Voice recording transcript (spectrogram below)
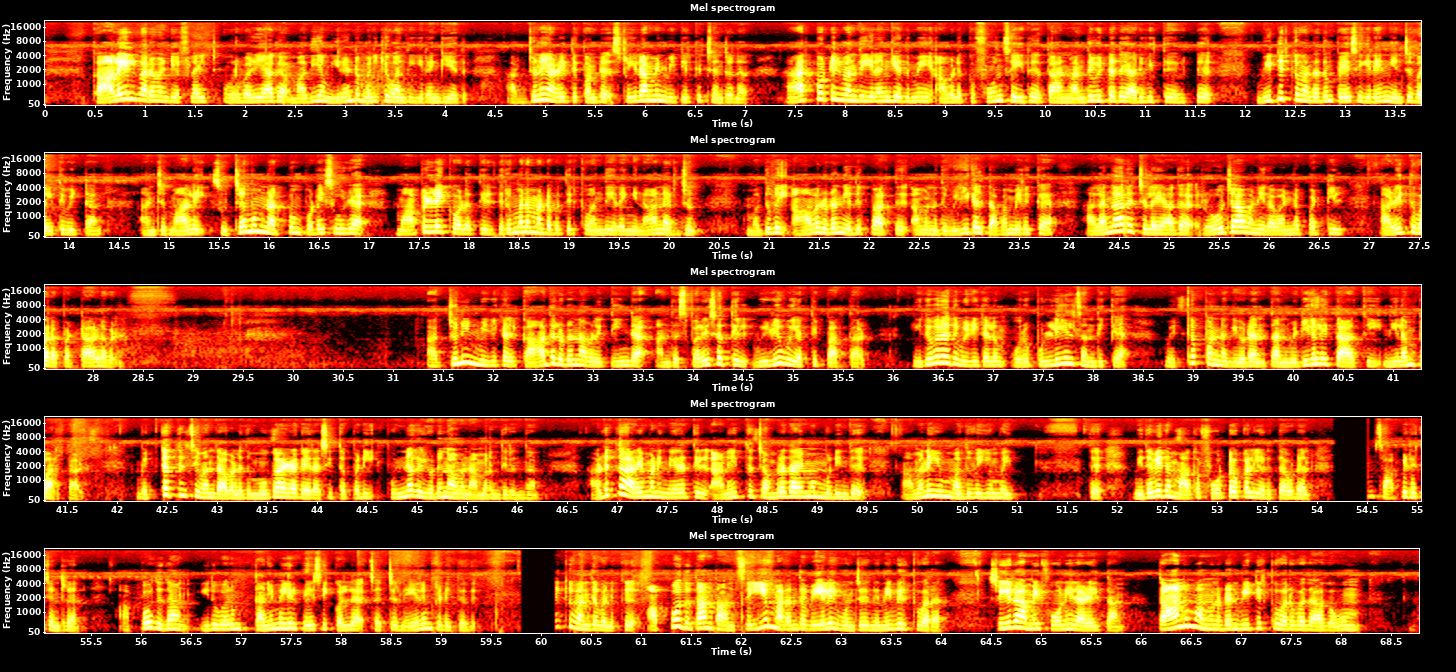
காலையில் வர வேண்டிய ஃப்ளைட் ஒரு வழியாக மதியம் இரண்டு மணிக்கு வந்து இறங்கியது. அர்ஜுனை அழைத்து கொண்டு ஸ்ரீராமின் வீட்டிற்கு சென்றனர். ஏர்போர்ட்டில் வந்து இறங்கியதுமே அவளுக்கு ஃபோன் செய்து தான் வந்துவிட்டதை அறிவித்து விட்டு வீட்டிற்கு வந்ததும் பேசுகிறேன் என்று வைத்து விட்டான். அன்று மாலை சுற்றமும் நட்பும் புடைசூழ மாப்பிள்ளை கோலத்தில் திருமண மண்டபத்திற்கு வந்து இறங்கினான் அர்ஜுன். மதுவை ஆவலுடன் எதிர்பார்த்து அவனது விழிகள் தவம் இருக்க அலங்கார சிலையாக ரோஜா நிற வண்ணப்பட்டில் அழைத்து வரப்பட்டாள் அவள். அர்ஜுனின் விழிகள் காதலுடன் அவளை தீண்ட அந்த ஸ்பரிசத்தில் விழி உயர்த்தி பார்த்தாள். இருவரது விழிகளும் ஒரு புள்ளியில் சந்திக்க வெட்கப் புன்னகையுடன் தன் விழிகளை தாழ்த்தி நிலம் பார்த்தாள். வெட்கத்தில் சிவந்த அவளது முக அழகை ரசித்தபடி புன்னகையுடன் அவன் அமர்ந்திருந்தான். அடுத்த அரை மணி நேரத்தில் அனைத்து சம்பிரதாயமும் முடிந்து அவனையும் மதுவையும் வைத்து விதவிதமாக ஃபோட்டோக்கள் எடுத்தவுடன் சாப்பிடச் சென்றனர். அப்போதுதான் இருவரும் தனிமையில் பேசிக்கொள்ள சற்று நேரம் கிடைத்தது. அறைக்கு வந்தவனுக்கு அப்போதுதான் தான் செய்ய மறந்த வேலை ஒன்று நினைவிற்கு வர. ஸ்ரீராமை ஃபோனில் அழைத்தான். தானும் அவனுடன் வீட்டிற்கு வருவதாகவும்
